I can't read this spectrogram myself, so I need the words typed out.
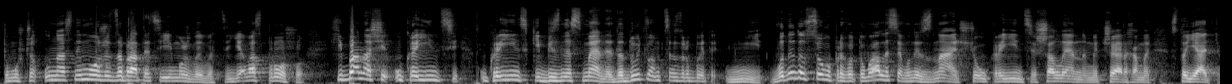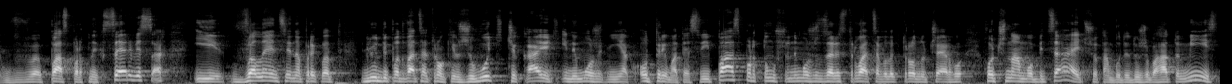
тому що у нас не можуть забрати цієї можливості. Я вас прошу. Хіба наші українці, українські бізнесмени дадуть вам це зробити? Ні. Вони до всього приготувалися. Вони знають, що українці шаленими чергами стоять в паспортних сервісах, і в Валенції, наприклад, люди по 20 років живуть, чекають і не можуть ніяк отримати свій паспорт, тому що не можуть зареєструватися в електронну чергу. Хоч нам обіцяють, що там буде дуже багато місць,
